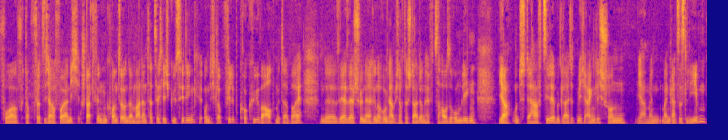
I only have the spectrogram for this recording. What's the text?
vor, ich glaube, 40 Jahre vorher nicht stattfindet stattfinden konnte. Und dann war dann tatsächlich Güs Hiddink und ich glaube Philipp Cocu war auch mit dabei. Eine sehr, sehr schöne Erinnerung. Da habe ich noch das Stadionheft zu Hause rumliegen. Ja, und der HFC, der begleitet mich eigentlich schon ja, mein, mein ganzes Leben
